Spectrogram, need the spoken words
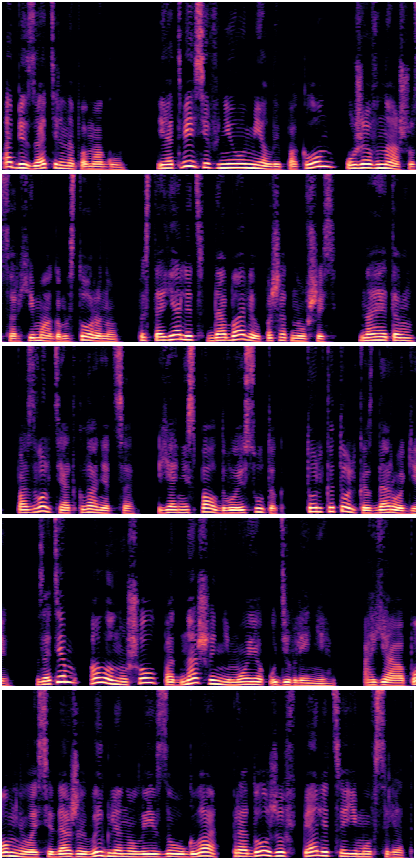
обязательно помогу". И отвесив неумелый поклон уже в нашу с архимагом сторону, постоялец добавил, пошатнувшись: "На этом позвольте откланяться. Я не спал двое суток, только-только с дороги". Затем Алан ушел под наше немое удивление. А я опомнилась и даже выглянула из-за угла, продолжив пялиться ему вслед.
